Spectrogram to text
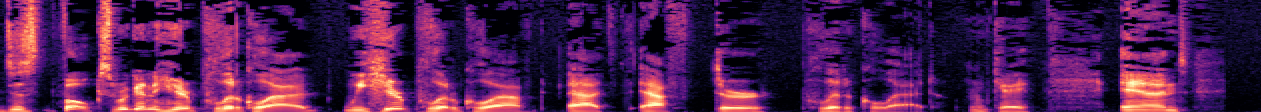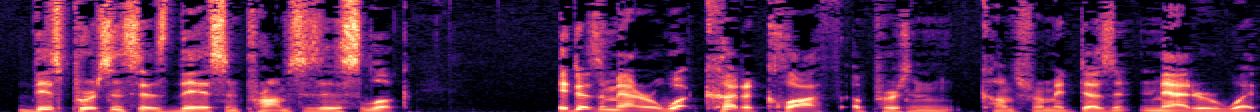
just folks, we're going to hear political ad. We hear political ad, ad after political ad, okay? And this person says this and promises this. Look, it doesn't matter what cut of cloth a person comes from. It doesn't matter what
